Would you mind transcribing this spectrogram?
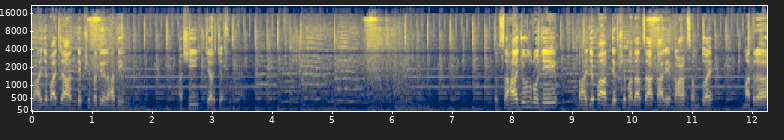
भाजपाच्या अध्यक्षपदी राहतील अशी चर्चा सुरू आहे. तर सहा जून रोजी भाजपा अध्यक्षपदाचा कार्यकाळ संपतोय. मात्र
